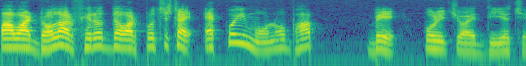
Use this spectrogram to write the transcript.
পাওয়ার ডলার ফেরত দেওয়ার প্রচেষ্টায় একই মনোভাবে পরিচয় দিয়েছে।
